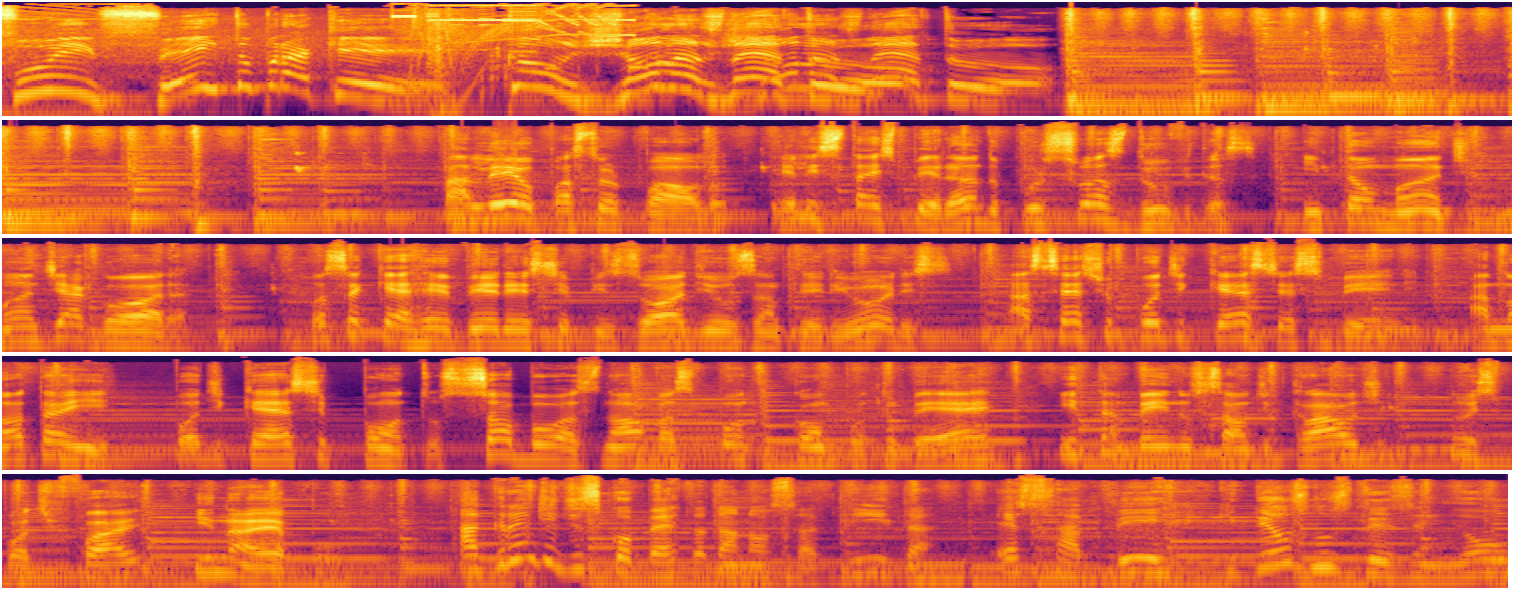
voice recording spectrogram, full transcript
Fui feito para quê? Com Jonas, Neto. Jonas Neto. Valeu, Pastor Paulo. Ele está esperando por suas dúvidas. Então mande, mande agora. Você quer rever este episódio e os anteriores? Acesse o podcast SBN. Anota aí, podcast.soboasnovas.com.br e também no SoundCloud, no Spotify e na Apple. A grande descoberta da nossa vida é saber que Deus nos desenhou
